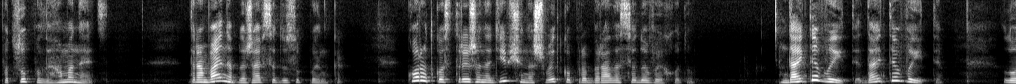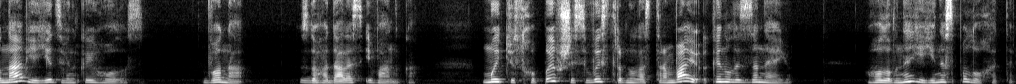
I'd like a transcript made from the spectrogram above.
поцупили гаманець. Трамвай наближався до зупинки. Коротко стрижена дівчина швидко пробиралася до виходу. Дайте вийти, дайте вийти, лунав її дзвінкий голос. Вона, здогадалась Іванка. Миттю схопившись, вистрибнула з трамваю і кинулась за нею. Головне її не сполохати.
